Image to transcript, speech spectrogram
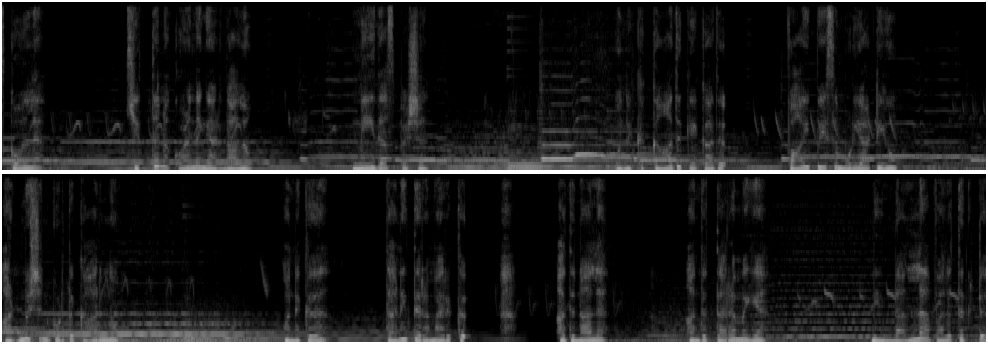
ஸ்கூல்ல எத்தனை குழந்தைங்க இருந்தாலும் நீதான் ஸ்பெஷல் உனக்கு காது கேட்காது வாய் பேச முடியாட்டியும் அட்மிஷன் கொடுத்த காரணம் உனக்கு தனித்திறமை இருக்கு. அதனால அந்த திறமைய நீ நல்லா வளர்த்துக்கிட்டு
